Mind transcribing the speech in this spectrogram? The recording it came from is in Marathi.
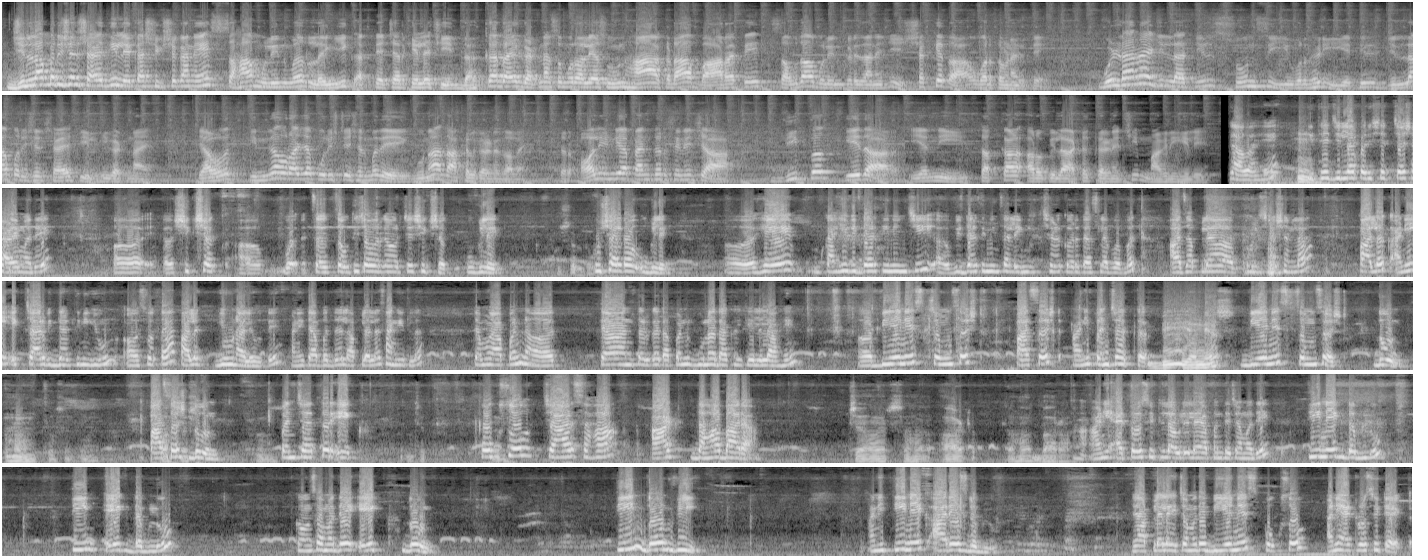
जिल्हा परिषद शाळेतील एका शिक्षकाने सहा मुलींवर लैंगिक अत्याचार केल्याची धक्कादायक घटना समोर आली असून हा आकडा बारा ते चौदा मुलींकडे जाण्याची शक्यता वर्तवण्यात येते. बुलढाणा जिल्ह्यातील सोनसी वर्धडी येथील जिल्हा परिषद शाळेतील ही घटना आहे. याबाबत किनगाव राजा पोलीस स्टेशनमध्ये गुन्हा दाखल करण्यात आला आहे तर ऑल इंडिया पॅन्थर सेनेच्या दीपक केदार यांनी तत्काळ आरोपीला अटक करण्याची मागणी केली आहे. गाव आहे. तिथे जिल्हा परिषदच्या शाळेमध्ये शिक्षक चौथीच्या वर्गावरचे शिक्षक उगले. कुशालराव उगले. हे काही विद्यार्थिनींची विद्यार्थिनींचा लैंगिक छळ करत असल्याबाबत आज आपल्या पोलीस स्टेशनला पालक आणि एक चार विद्यार्थिनी घेऊन स्वतः पालक घेऊन आले होते आणि त्याबद्दल आपल्याला सांगितलं. त्यामुळे आपण त्या अंतर्गत आपण गुन्हा दाखल केलेला आहे. बी एन एस चौसष्ट पासष्ट आणि पंच्याहत्तर. B N S B N S चौसष्ट दोन. पासष्ट दोन. पंच्याहत्तर एक. पोक्सो चार सहा आठ दहा बारा. चार सहा आठ दहा बारा. हा, आणि अॅट्रॉसिटी लावलेला आहे आपण त्याच्यामध्ये. तीन एक डब्ल्यू तीन एक डब्ल्यू कंसामध्ये एक दोन. तीन दोन व्ही. आणि तीन एक आर एस डब्ल्यू हे आपल्याला याच्यामध्ये बीएनएस पोक्सो आणि अॅट्रॉसिटी ऍक्ट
